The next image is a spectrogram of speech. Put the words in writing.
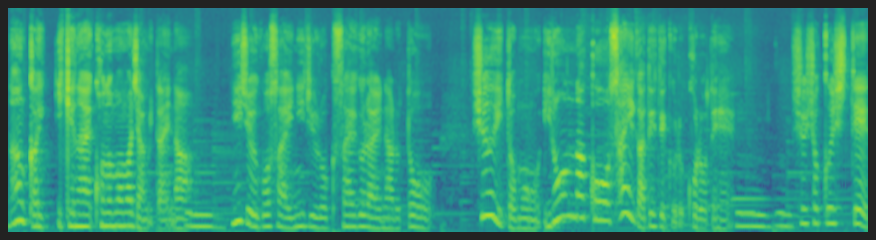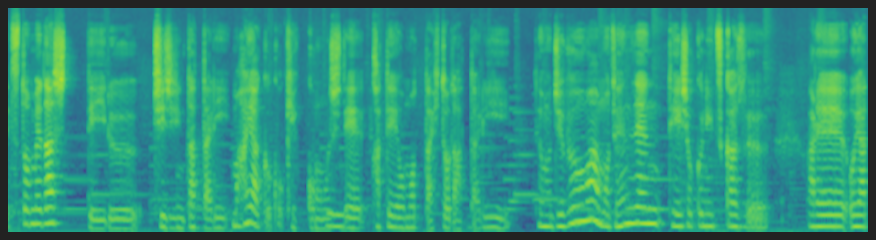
なんかいけないこのままじゃみたいな、うん25歳26歳ぐらいになると周囲ともいろんなこう差異が出てくる頃でう。ん就職して勤め出している知人だったり、まあ、早くこう結婚をして家庭を持った人だったり、でも自分はもう全然定職に就かずあれをやっ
